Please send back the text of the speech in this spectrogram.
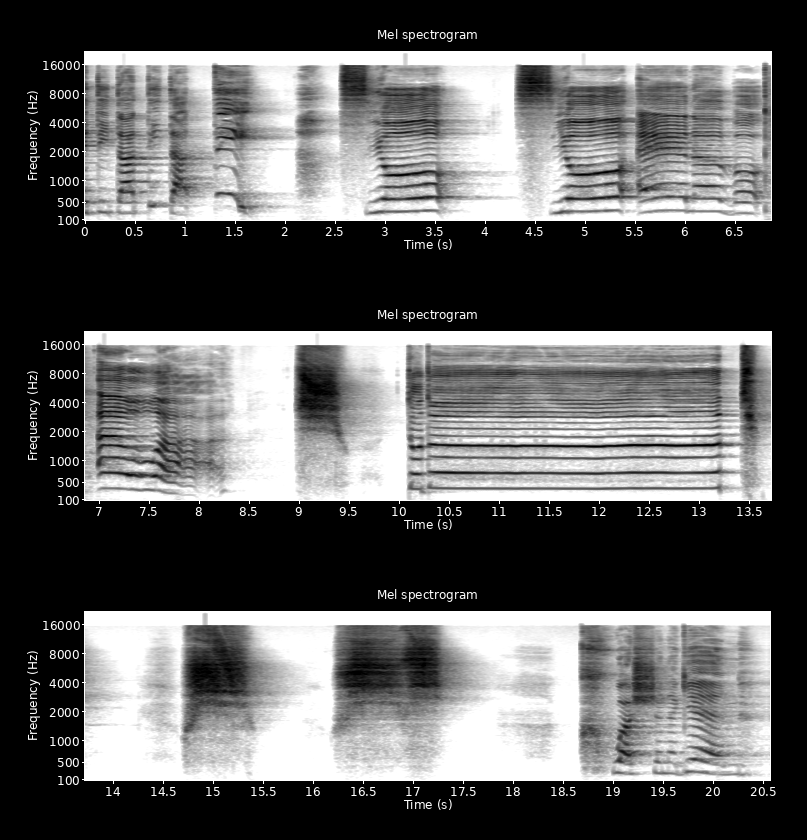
えてたてたて強強えなぼあわチュドドチュウシュウシュ Question again.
